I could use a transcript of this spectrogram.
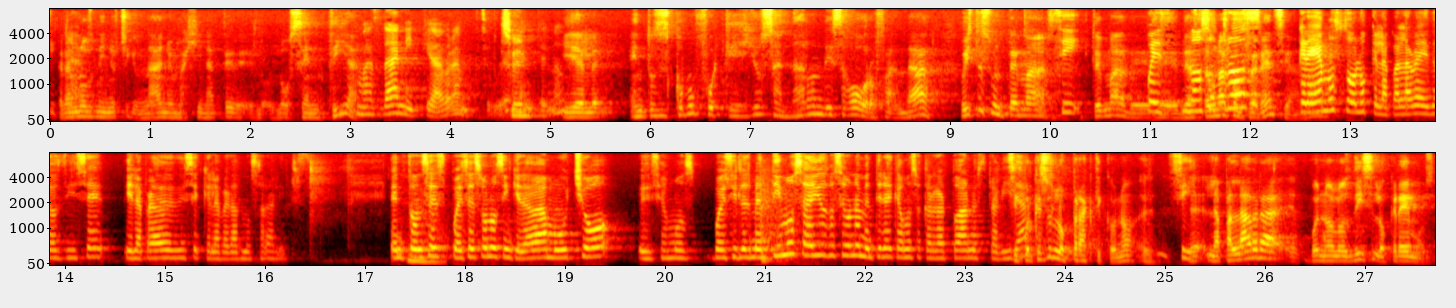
Sí, Eran claro. unos niños chiquitos, un año, imagínate, lo, lo sentían. Más Dani que Abraham, seguramente, ¿no? Y el, entonces, ¿cómo fue que ellos sanaron de esa orfandad? Oíste, es un tema, Sí. tema de, pues de- de hasta una nosotros conferencia. ¿no? creemos todo lo que la palabra de Dios dice y la palabra de Dios dice que la verdad nos hará libres. Entonces, pues eso nos inquietaba mucho. Decíamos, pues si les mentimos a ellos va a ser una mentira que vamos a cargar toda nuestra vida. Sí, porque eso es lo práctico, ¿no? Eh, Sí. eh, La palabra, eh, bueno, los dice, lo creemos,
